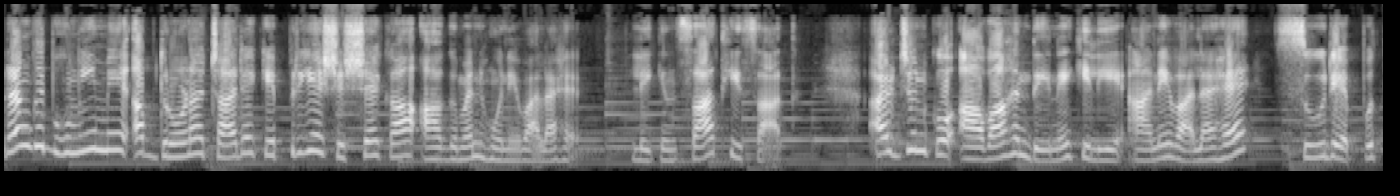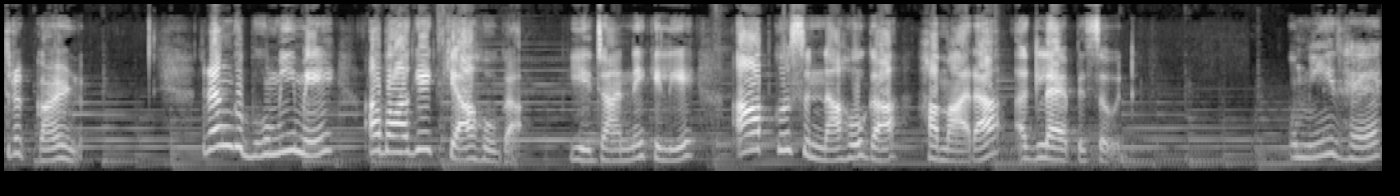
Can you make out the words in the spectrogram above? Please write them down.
रंगभूमि में अब द्रोणाचार्य के प्रिय शिष्य का आगमन होने वाला है, लेकिन साथ ही साथ अर्जुन को आवाहन देने के लिए आने वाला है सूर्य पुत्र कर्ण। रंगभूमि में अब आगे क्या होगा? ये जानने के लिए आपको सुनना होगा हमारा अगला एपिसोड। उम्मीद है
